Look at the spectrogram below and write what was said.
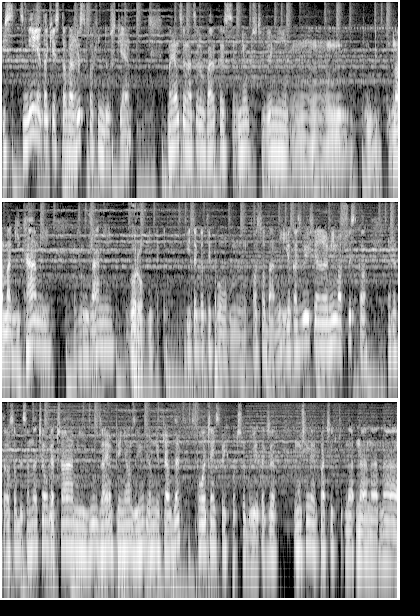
Istnieje takie stowarzystwo hinduskie, mające na celu walkę z nieuczciwymi mm, no, magikami, wróżami Guru. I, tego, i tego typu mm, osobami. I okazuje się, że mimo wszystko, że te osoby są naciągaczami, wyłudzają pieniądze i mówią nieprawdę, społeczeństwo ich potrzebuje. Także musimy patrzeć na, na, na, na,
